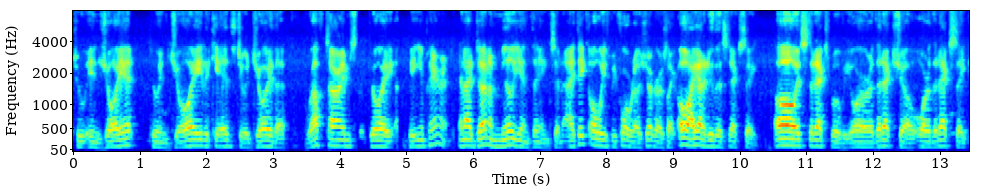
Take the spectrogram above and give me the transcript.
to enjoy it, to enjoy the kids, to enjoy the rough times, enjoy being a parent. And I've done a million things. And I think always before when I was younger, I was like, oh, I got to do this next thing. Oh, it's the next movie or the next show or the next thing.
